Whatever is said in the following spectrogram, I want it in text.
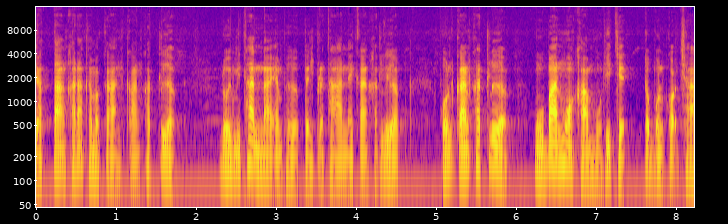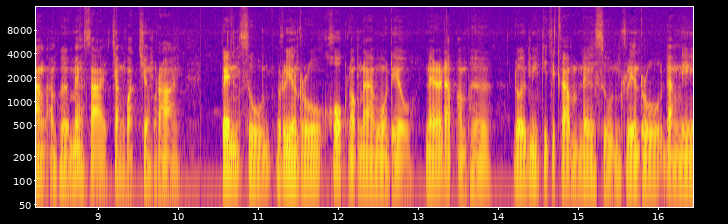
จัดตั้งคณะกรรมการการคัดเลือก โดยมีท่านนายอำเภอเป็นประธานในการคัดเลือก ผลการคัดเลือกหมู่บ้านม่วงคำหมู่ที่ 7ตำบลเกาะช้างอำเภอแม่สายจังหวัดเชียงราย เป็นศูนย์เรียนรู้โคกหนองนาโมเดล ในระดับอำเภอ โดยมีกิจกรรมในศูนย์เรียนรู้ดังนี้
